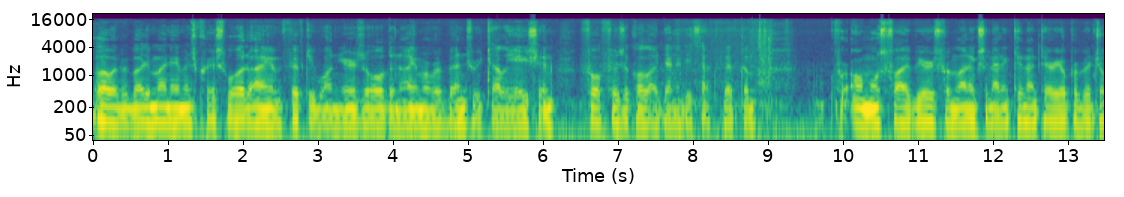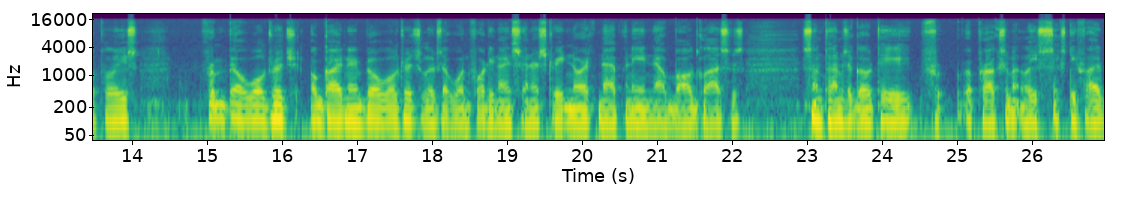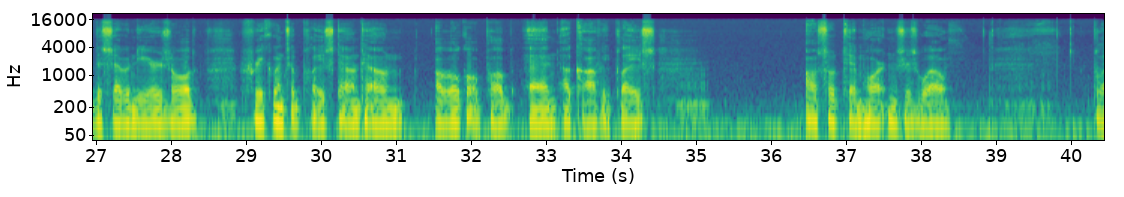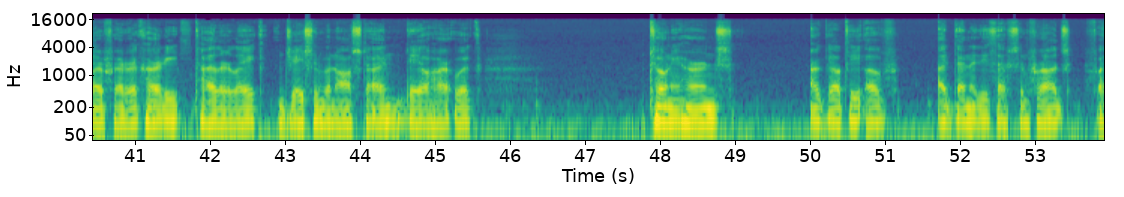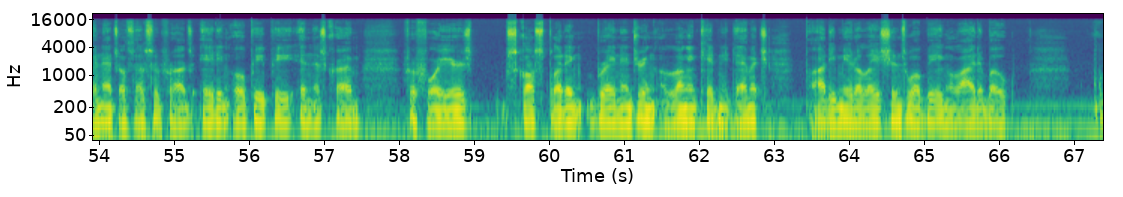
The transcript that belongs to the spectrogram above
Hello, everybody. My name is Chris Wood. I am 51 years old and I am a revenge retaliation full physical identity theft victim for almost five years from Lennox and Addington, Ontario Provincial Police. From Bill Wooldridge, a guy named Bill Wooldridge lives at 149 Center Street, North Napanee, now bald glasses, sometimes a goatee, approximately 65 to 70 years old frequents a place downtown, a local pub, and a coffee place. Also, Tim Hortons as well. Blair Frederick Hardy, Tyler Lake, Jason Van Alstyne, Dale Hartwick, Tony Hearns are guilty of identity thefts and frauds, financial thefts and frauds, aiding OPP in this crime for four years, skull splitting, brain injury, lung and kidney damage, body mutilations while being lied about,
